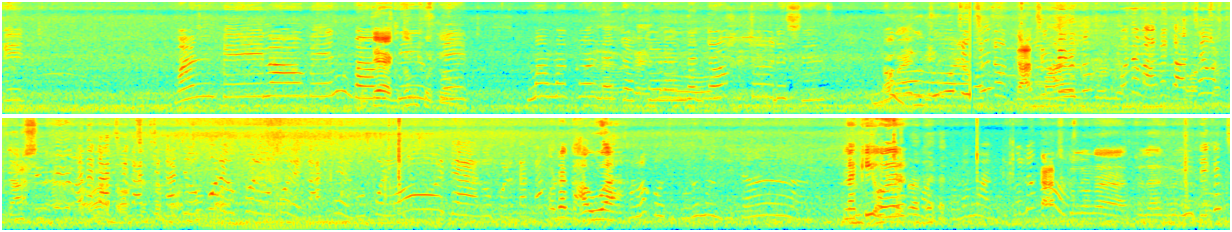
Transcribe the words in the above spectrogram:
pit. One pail of in এটা his head. Mama called the doctor and the doctor says no. মায়ের ওদের মাকে গাছে উঠছে। ওদের গাছে গাছে গাছে উপরে উপরে উপরে গাছে উপরে ওই দেখ উপরে তাকা ওটা ঘাউয়া বাবা কত বড় মাগিটা নাকি ওদের কত বড় মাগিগুলো কাজগুলো না চলে আসবে দেখেছ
